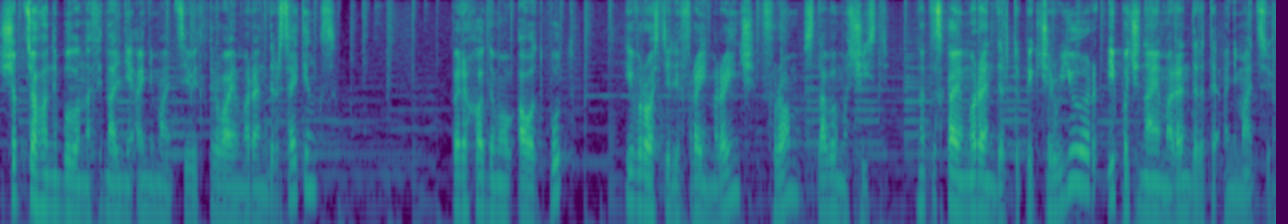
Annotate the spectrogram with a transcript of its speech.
Щоб цього не було на фінальній анімації, відкриваємо Render Settings, переходимо в Output і в розділі Frame Range From ставимо 6. Натискаємо Render to Picture Viewer і починаємо рендерити анімацію.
